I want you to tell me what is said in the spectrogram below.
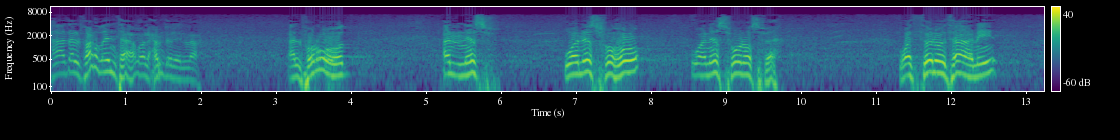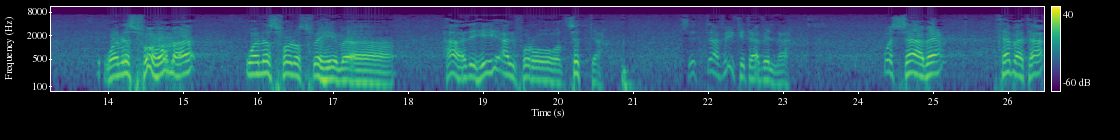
هذا الفرض انتهى والحمد لله. الفروض النصف ونصفه ونصف نصفه والثلثان ونصفهما ونصف نصفهما. هذه الفروض ستة. ستة في كتاب الله. والسابع ثبت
